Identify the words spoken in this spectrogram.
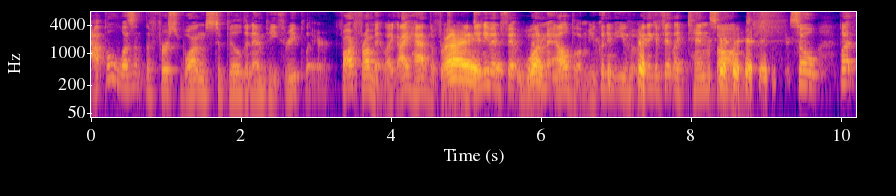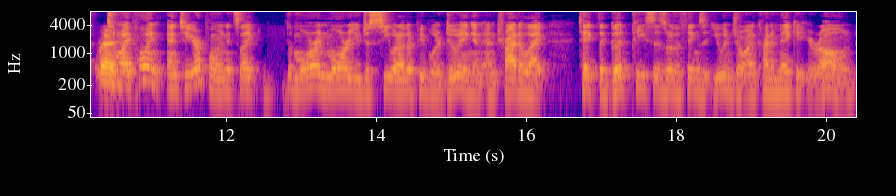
Apple wasn't the first ones to build an MP3 player. Far from it. Like I had the first right. one. It didn't even fit one album. You couldn't. You I think it fit like ten songs. So, but right. to my point and to your point, it's like the more and more you just see what other people are doing and and try to like take the good pieces or the things that you enjoy and kind of make it your own.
